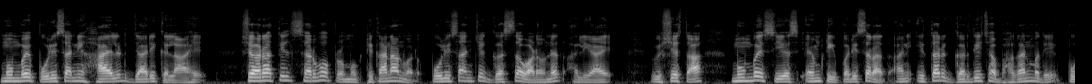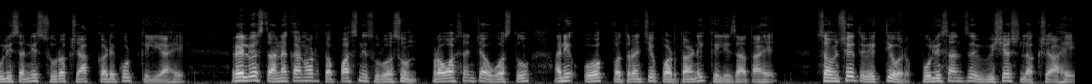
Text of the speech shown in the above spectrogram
मुंबई पोलिसांनी हाय अलर्ट जारी केला आहे. शहरातील सर्व प्रमुख ठिकाणांवर पोलिसांची गस्त वाढवण्यात आली आहे. विशेषतः Mumbai C S M T परिसरात आणि इतर गर्दीच्या भागांमध्ये पोलिसांनी सुरक्षा कडेकोट केली आहे. रेल्वे स्थानकांवर तपासणी सुरू असून प्रवाशांच्या वस्तू आणि ओळखपत्रांची पडताळणी केली जात आहे. संशयित व्यक्तीवर पोलिसांचे विशेष लक्ष आहे.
